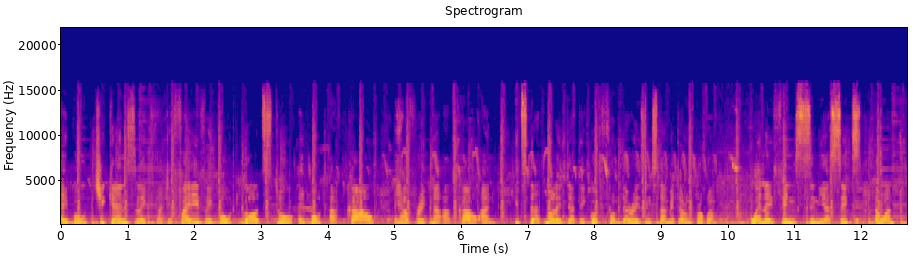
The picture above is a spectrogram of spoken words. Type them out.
I bought chickens like 35, I bought goats too, I bought a cow. I have right now a cow and it's that knowledge that I got from the Raising Star Mentoring Program. When I finish senior six, I want to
